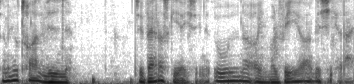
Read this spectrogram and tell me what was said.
som en neutral vidne til hvad der sker i sindet, uden at involvere og engagere dig.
